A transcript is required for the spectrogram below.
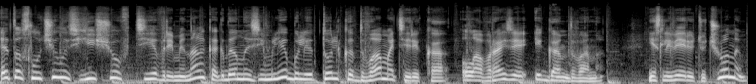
Это случилось еще в те времена, когда на Земле были только два материка – Лавразия и Гондвана. Если верить ученым,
